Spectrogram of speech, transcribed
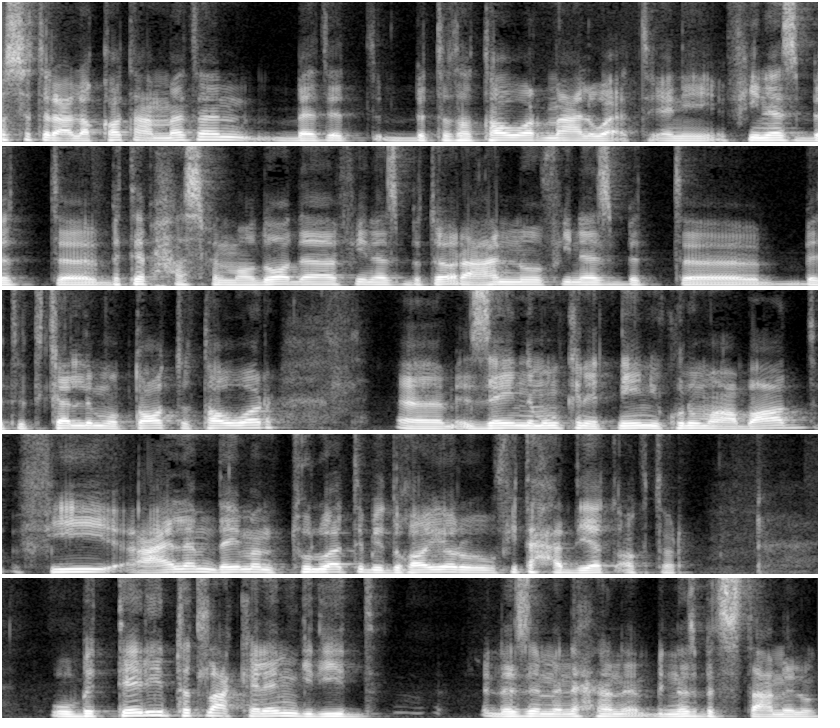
قصة العلاقات عامة بتت- بتتطور مع الوقت. يعني في ناس بت بتبحث في الموضوع ده في ناس بتقرأ عنه في ناس بت بتتكلم وبتقعد تطور آم، إزاي إن ممكن اتنين يكونوا مع بعض. في عالم دايما طول الوقت بيتغير وفي تحديات أكتر. وبالتالي بتطلع كلام جديد لازم إن إحنا الناس بتستعمله.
